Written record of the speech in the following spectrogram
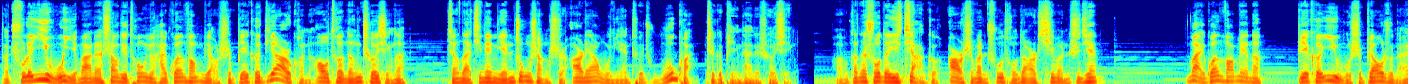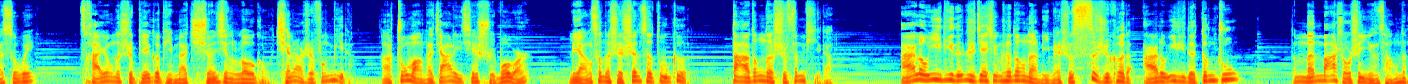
那除了 E 五以外呢，上汽通用还官方表示，别克第二款的奥特能车型呢，将在今年年中上市，二零二五年推出五款这个平台的车型。啊，刚才说的一价格二十万出头到二十七万之间。外观方面呢，别克 E 五是标准的 SUV，采用的是别克品牌全新的 logo，前脸是封闭的啊，中网呢加了一些水波纹，两侧呢是深色镀铬，大灯呢是分体的，LED 的日间行车灯呢里面是四十克的 LED 的灯珠，门把手是隐藏的，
